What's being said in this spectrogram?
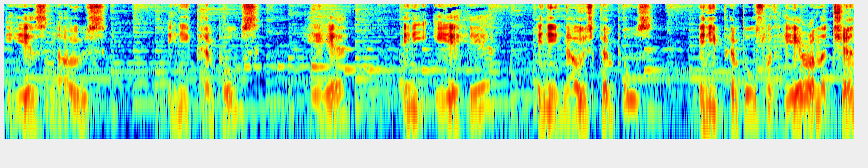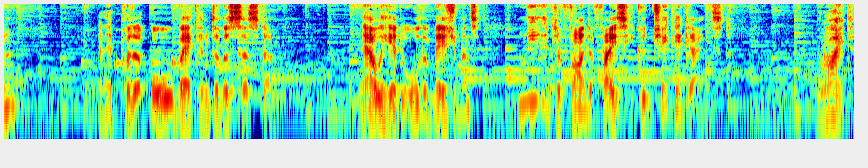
ears, nose, any pimples, hair, any ear hair, any nose pimples, any pimples with hair on the chin, and then put it all back into the system. Now he had all the measurements needed to find a face he could check against. Right,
